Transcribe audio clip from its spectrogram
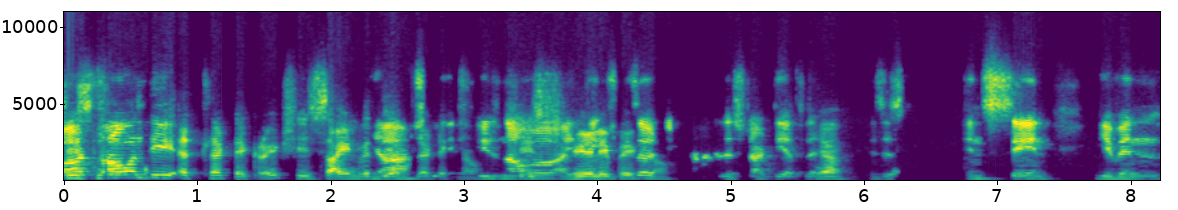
She's now from- on the Athletic, right? She's signed with the Athletic she- now. she's now She's a- I really think she's big a now. analyst at the Athletic. Yeah. It's just insane given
